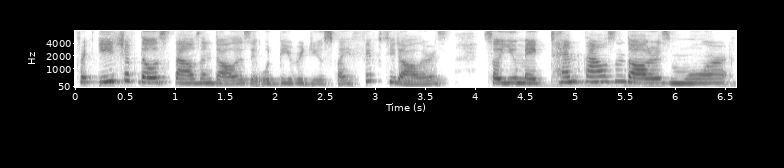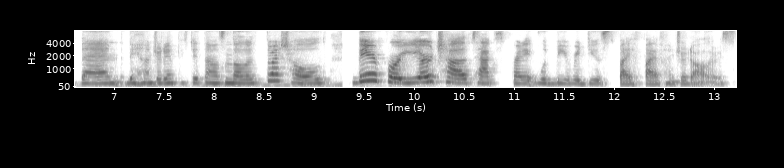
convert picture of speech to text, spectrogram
for each of those $1,000, it would be reduced by $50. So you make $10,000 more than the $150,000 threshold. Therefore, your child tax credit would be reduced by $500.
